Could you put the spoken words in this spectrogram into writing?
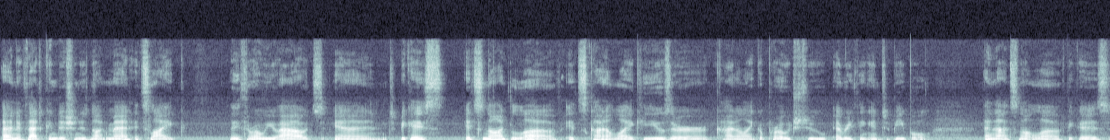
And if that condition is not met, it's like they throw you out, and because it's not love, it's kind of like user kind of like approach to everything into people, and that's not love because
